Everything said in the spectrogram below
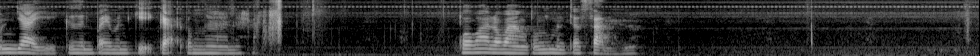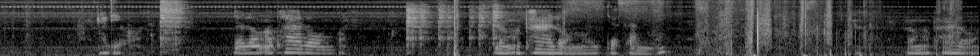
มันใหญ่เกินไปมันเกะกะตรงงานนะคะ เพราะว่าระวางตรงนี้มันจะสั่นเนอะอะเดี๋ยว เดี๋ ยวลองเอาผ้ารองก่อน ลองเอาผ้ารองไว้จะสั่นไหมลองเอาผ้ารอง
